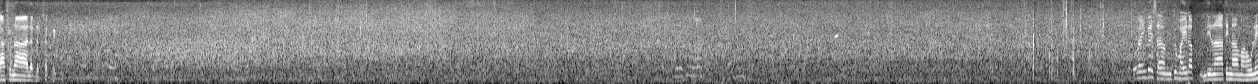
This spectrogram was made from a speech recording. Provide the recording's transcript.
Aso na laglag sa creek. So ayun guys, ah, medyo mahilap. Hindi na natin na mahuli.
